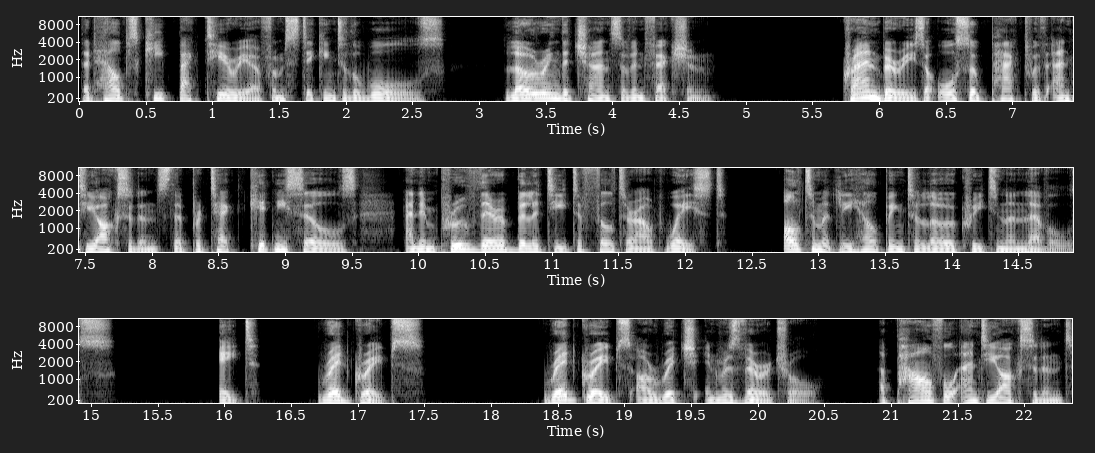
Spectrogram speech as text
that helps keep bacteria from sticking to the walls, lowering the chance of infection. Cranberries are also packed with antioxidants that protect kidney cells and improve their ability to filter out waste, ultimately helping to lower creatinine levels. 8. Red grapes. Red grapes are rich in resveratrol, a powerful antioxidant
